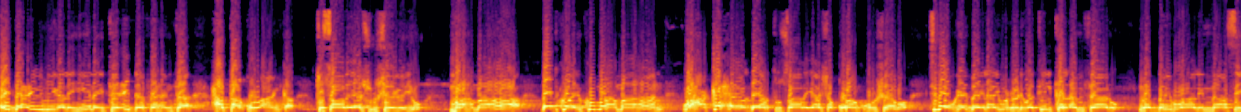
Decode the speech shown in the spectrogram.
Cidda cilmiga lihiinay tay cidda fahanta. Xataa qur'aanka. Tusaalayaashuu sheegayo mahmaahaha dadku ay ku mahmaahaan waxa ka xeel dheer tusaalayaasha qur'aanku uu sheego. Sida awgeed baa ilaahay wuxuu yidhi watilka alamhaalu nadribuha linnaasi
